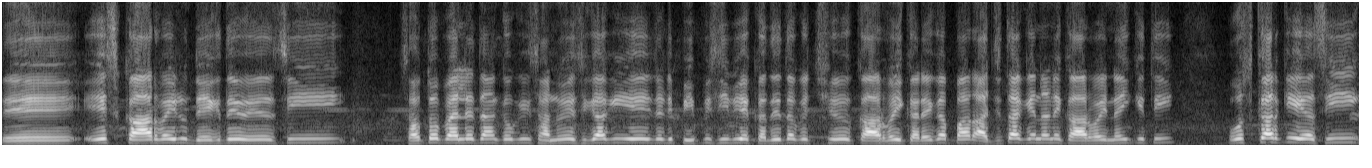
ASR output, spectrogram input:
ਤੇ ਇਸ ਕਾਰਵਾਈ ਨੂੰ ਦੇਖਦੇ ਹੋਏ ਅਸੀਂ ਸਭ ਤੋਂ ਪਹਿਲੇ ਤਾਂ ਕਿਉਂਕਿ ਸਾਨੂੰ ਇਹ ਸੀਗਾ ਕਿ ਇਹ ਜਿਹੜੀ ਪੀਪੀਸੀਬੀ ਹੈ, ਕਦੇ ਤਾਂ ਕੁਝ ਕਾਰਵਾਈ ਕਰੇਗਾ, ਪਰ ਅੱਜ ਤੱਕ ਇਹਨਾਂ ਨੇ ਕਾਰਵਾਈ ਨਹੀਂ ਕੀਤੀ। ਉਸ ਕਰਕੇ ਅਸੀਂ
